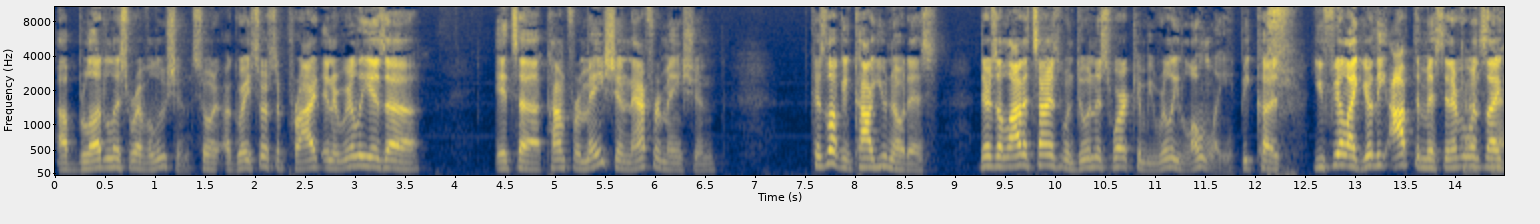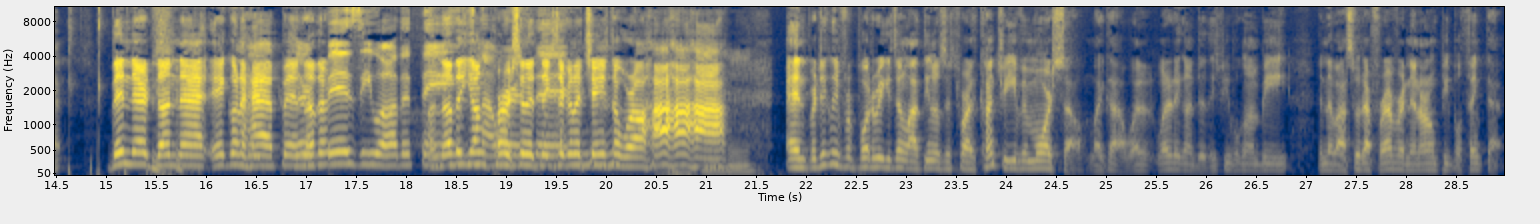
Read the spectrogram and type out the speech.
A bloodless revolution. So a great source of pride, and it really is a, it's a confirmation, an affirmation. Because look, and Kyle, you know this. There's a lot of times when doing this work can be really lonely because you feel like you're the optimist, and everyone's like, "Been there, done that. Ain't gonna happen." They're Another busy with other things. another young person that worth thinks they're going to change the world. Ha ha ha. And particularly for Puerto Ricans and Latinos in this part of the country, even more so. Like, oh, what, what are they going to do? These people going to be in the basura forever, and then our own people think that.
